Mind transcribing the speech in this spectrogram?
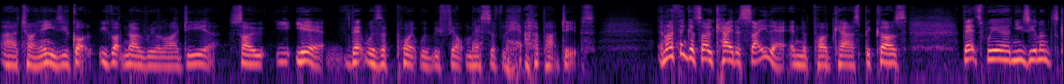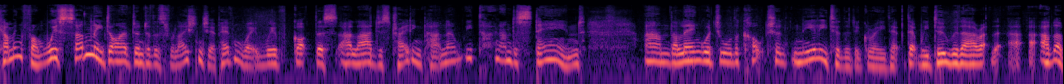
uh, Chinese, you've got you've got no real idea. So yeah, that was a point where we felt massively out of our depths. And I think it's okay to say that in the podcast because that's where New Zealand's coming from. We've suddenly dived into this relationship, haven't we? We've got this our largest trading partner. We don't understand um, the language or the culture nearly to the degree that, that we do with our uh, other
